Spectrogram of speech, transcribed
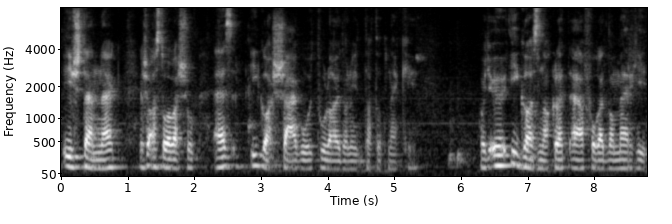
Istennek, és azt olvassuk, ez igazságul tulajdonítatott neki. Hogy ő igaznak lett elfogadva, mert hit.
